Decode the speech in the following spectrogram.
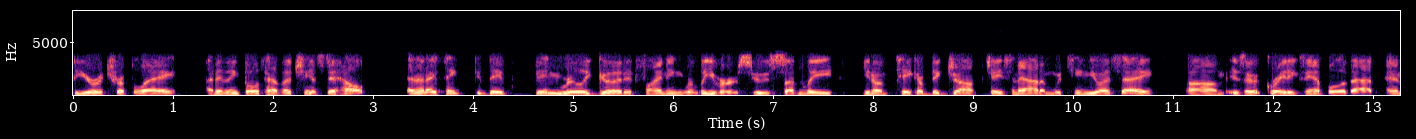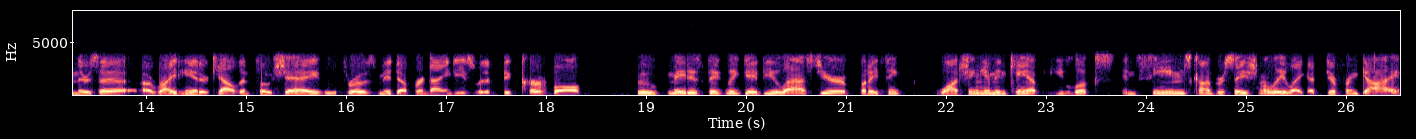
the year at AAA, I think both have a chance to help. And then I think they've been really good at finding relievers who suddenly you know, take a big jump. Jason Adam with Team USA um, is a great example of that. And there's a, a right-hander, Calvin Faucher, who throws mid upper 90s with a big curveball, who made his big league debut last year. But I think watching him in camp, he looks and seems conversationally like a different guy.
